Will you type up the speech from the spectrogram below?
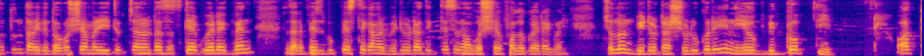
নতুন, তারা কিন্তু অবশ্যই আমার ইউটিউব চ্যানেলটা সাবস্ক্রাইব করে রাখবেন। যারা ফেসবুক পেজ থেকে আমার ভিডিওটা দেখতেছেন, অবশ্যই ফলো করে রাখবেন। চলুন, ভিডিওটা শুরু করি। নিয়োগ বিজ্ঞপ্তি। অর্থ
